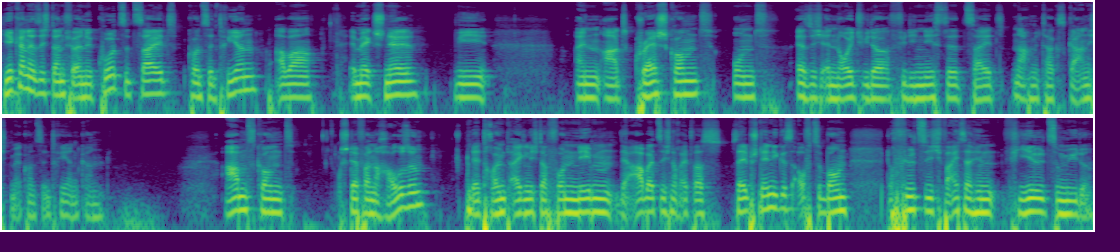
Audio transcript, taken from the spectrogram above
Hier kann er sich dann für eine kurze Zeit konzentrieren, aber er merkt schnell, wie eine Art Crash kommt und er sich erneut wieder für die nächste Zeit nachmittags gar nicht mehr konzentrieren kann. Abends kommt Stefan nach Hause. Der träumt eigentlich davon, neben der Arbeit sich noch etwas Selbstständiges aufzubauen, doch fühlt sich weiterhin viel zu müde.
